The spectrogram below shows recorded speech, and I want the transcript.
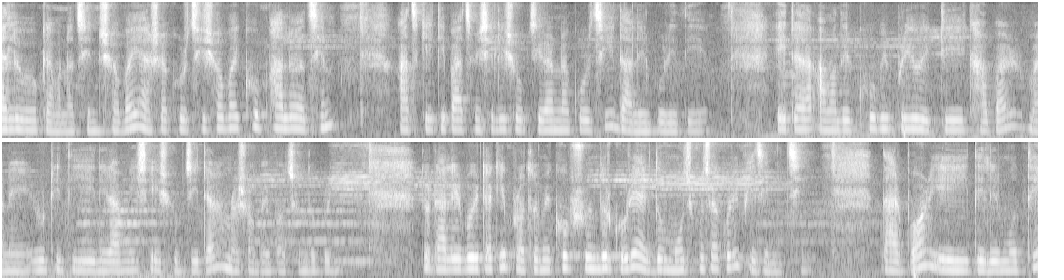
হ্যালো, কেমন আছেন সবাই? আশা করছি সবাই খুব ভালো আছেন। আজকে একটি পাঁচমিশালি সবজি রান্না করছি, ডালের বড়ি দিয়ে। এটা আমাদের খুবই প্রিয় একটি খাবার মানে রুটি দিয়ে নিরামিষ এই সবজিটা আমরা সবাই পছন্দ করি। তো ডালের বড়িটাকে প্রথমে খুব সুন্দর করে একদম মোচমোচা করে ভেজে নিচ্ছি। তারপর এই তেলের মধ্যে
